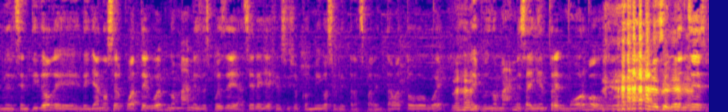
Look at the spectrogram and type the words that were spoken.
en el sentido de, de ya no ser cuate, güey, no mames, después de hacer ella ejercicio conmigo se le transparentaba todo, güey, y pues no mames, ahí entra el morbo, güey. Entonces,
